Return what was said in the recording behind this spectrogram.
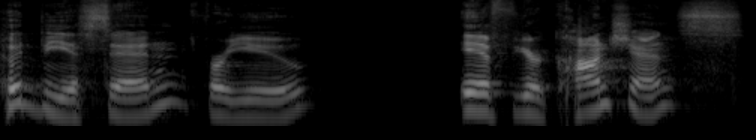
could be a sin for you if your conscience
